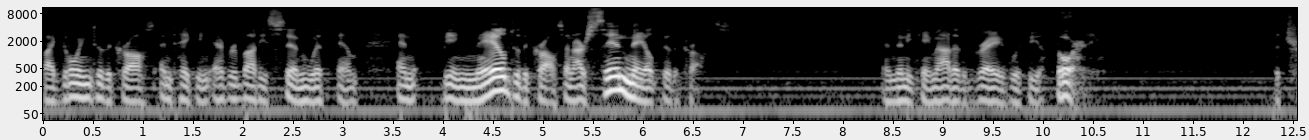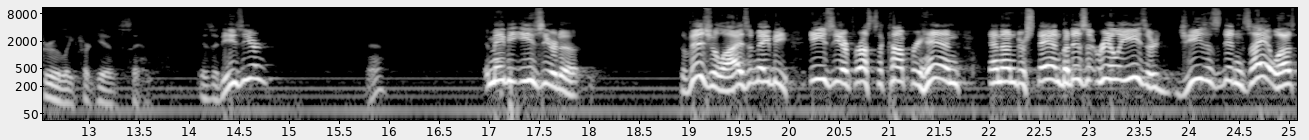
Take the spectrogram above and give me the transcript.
by going to the cross and taking everybody's sin with him and being nailed to the cross and our sin nailed to the cross. And then he came out of the grave with the authority to truly forgive sins. Is it easier? Yeah. It may be easier to to visualize. It may be easier for us to comprehend and understand, but is it really easier? Jesus didn't say it was.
